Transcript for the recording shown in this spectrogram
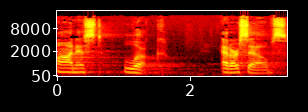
honest look at ourselves.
